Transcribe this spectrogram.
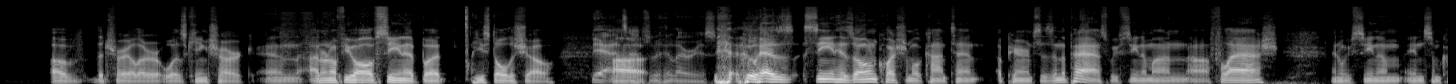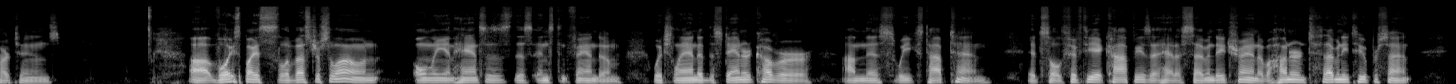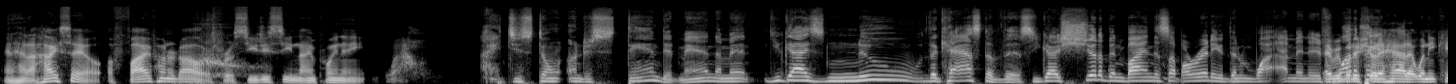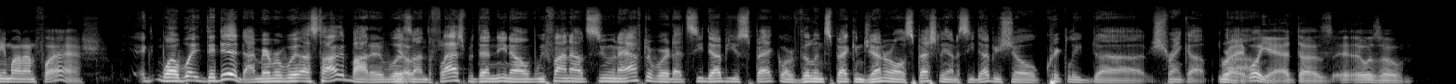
of the trailer was King Shark, and I don't know if you all have seen it, but he stole the show. Yeah, it's Uh, absolutely hilarious. Who has seen his own questionable content appearances in the past? We've seen him on uh, Flash, and we've seen him in some cartoons. Uh, voiced by Sylvester Stallone, only enhances this instant fandom, which landed the standard cover on this week's top 10. It sold 58 copies. It had a seven day trend of 172% and had a high sale of $500 for a CGC 9.8. Wow. I just don't understand it, man. I mean, you guys knew the cast of this. You guys should have been buying this up already. Then why? I mean, if you Everybody wanna should have had it when he came out on Flash. Well, what they did, I remember us talking about it. It was Yep. on the Flash, but then you know we found out soon afterward that CW spec or villain spec in general, especially on a CW show, quickly uh, shrank up. Right. Um, well, yeah, it does. It, it was a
